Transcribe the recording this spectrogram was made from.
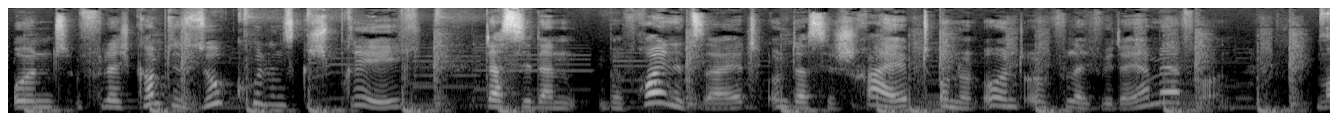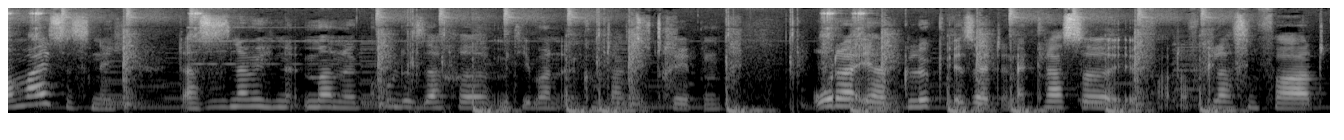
Und vielleicht kommt ihr so cool ins Gespräch, dass ihr dann befreundet seid und dass ihr schreibt und und und und vielleicht wird da ja mehr von. Man weiß es nicht. Das ist nämlich ne, immer eine coole Sache, mit jemandem in Kontakt zu treten. Oder ihr habt Glück, ihr seid in der Klasse, ihr fahrt auf Klassenfahrt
